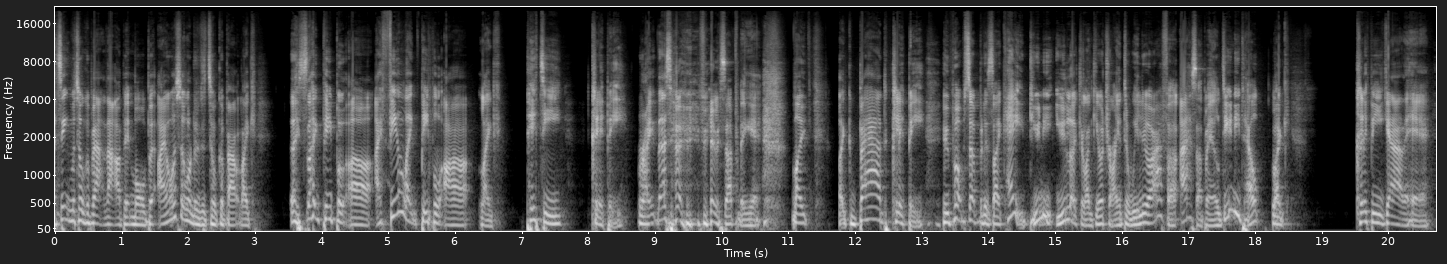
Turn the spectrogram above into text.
I think we'll talk about that a bit more, but I also wanted to talk about like it's like people are I feel like people are like pity clippy, right? That's how I feel is happening here. Like like bad Clippy who pops up and is like, "Hey, do you need you look like you're trying to wheel your ass up, Ale? Do you need help?" Like Clippy, get out of here.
